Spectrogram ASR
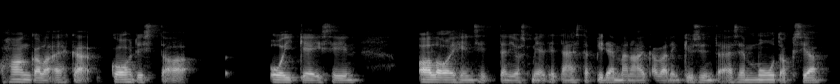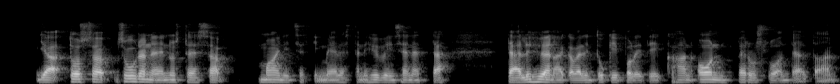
hankala ehkä kohdistaa oikeisiin aloihin sitten, jos mietitään sitä pidemmän aikavälin kysyntää ja sen muutoksia. Ja tuossa suhdanneennusteessa mainitsetkin mielestäni hyvin sen, että tämä lyhyen aikavälin tukipolitiikkahan on perusluonteeltaan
